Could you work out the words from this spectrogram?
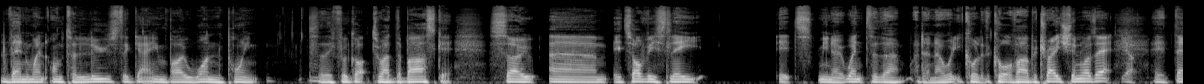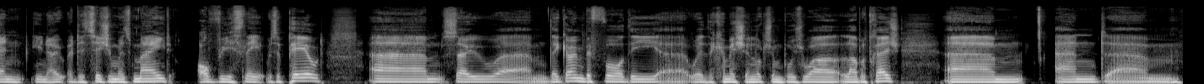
then went on to lose the game by one point. So they forgot to add the basket. So um, it's obviously it's you know it went to the I don't know what you call it the court of arbitration was it? Yeah. It then you know a decision was made. Obviously, it was appealed. Um, so um, they're going before the uh, with the Commission Luxembourgeois l'Arbitrage, um, and um,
